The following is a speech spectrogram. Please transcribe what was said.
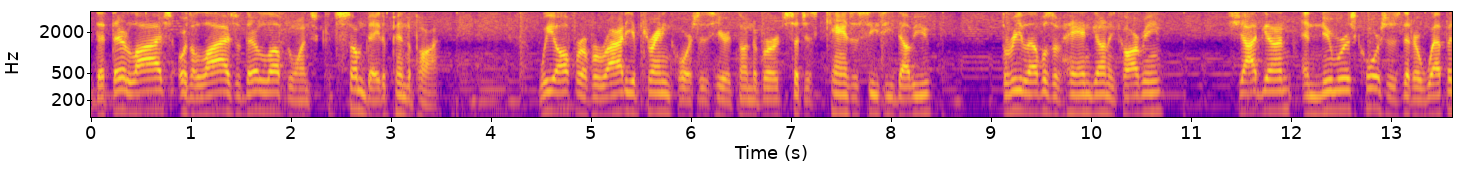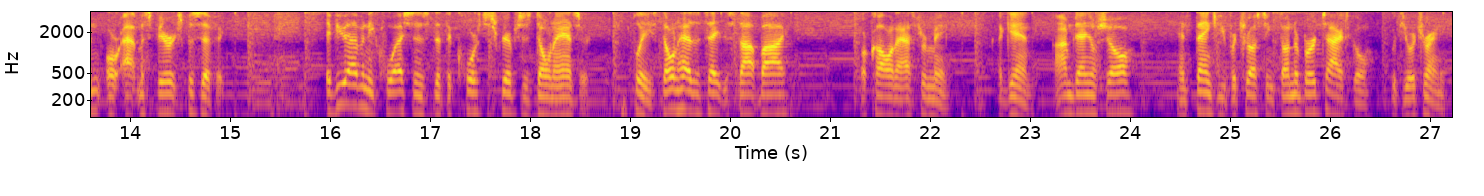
that their lives or the lives of their loved ones could someday depend upon. We offer a variety of training courses here at Thunderbird, such as Kansas CCW, three levels of handgun and carbine, shotgun, and numerous courses that are weapon or atmospheric specific. If you have any questions that the course descriptions don't answer, please don't hesitate to stop by or call and ask for me. Again, I'm Daniel Shaw, and thank you for trusting Thunderbird Tactical with your training.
